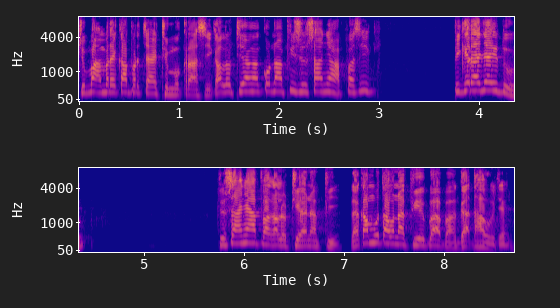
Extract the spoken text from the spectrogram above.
Cuma mereka percaya demokrasi. Kalau dia ngaku Nabi susahnya apa sih? Pikirannya itu. Susahnya apa kalau dia Nabi? Lah kamu tahu Nabi apa apa? Gak tahu jadi.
